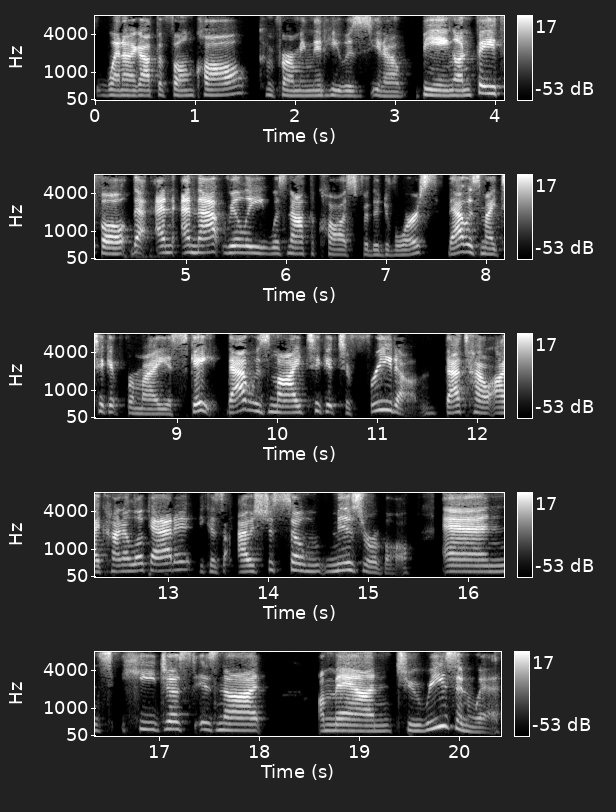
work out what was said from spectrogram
when I got the phone call confirming that he was, you know, being unfaithful. That and and that really was not the cause for the divorce. That was my ticket for my escape. That was my ticket to freedom. That's how I kind of look at it because I was just so miserable. And he just is not a man to reason with.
